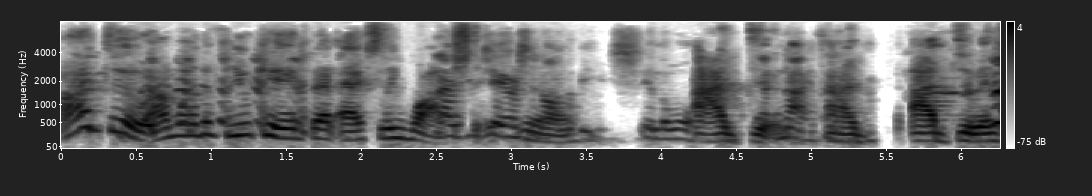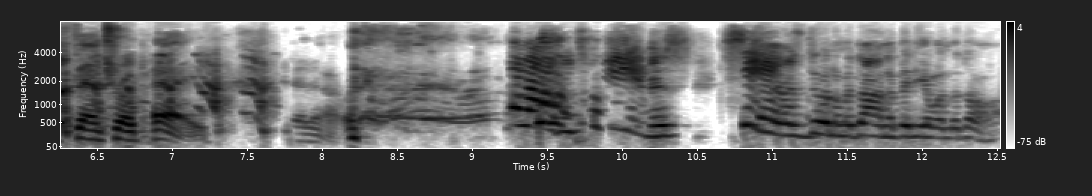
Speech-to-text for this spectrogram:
I do. I'm one of the few kids that actually watched it. cherish you it on the beach in the water. I do. At night I. I do in Saint Tropez. you know. Come on, Cherish. Cherish doing a Madonna video in the dark.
